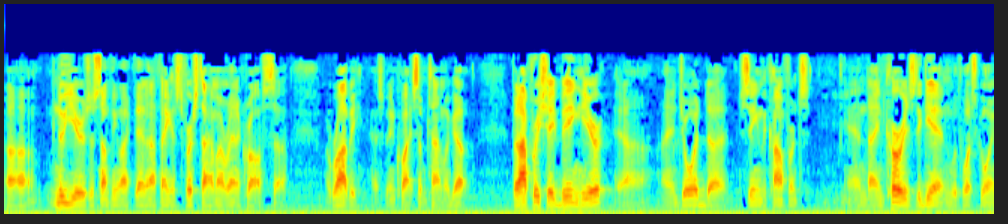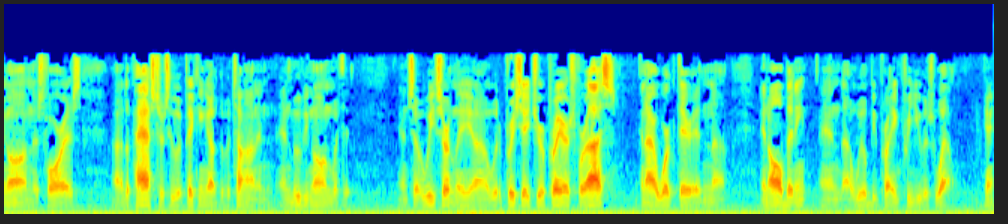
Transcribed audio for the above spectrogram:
uh, New Year's or something like that. And I think it's the first time I ran across uh, Robbie. That's been quite some time ago. But I appreciate being here. Uh, I enjoyed uh, seeing the conference, and I encouraged again with what's going on as far as uh, the pastors who are picking up the baton and, and moving on with it. And so we certainly uh, would appreciate your prayers for us and our work there in uh, in Albany, and uh, we'll be praying for you as well. Okay.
